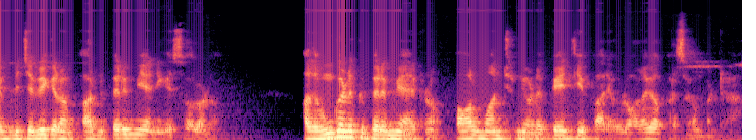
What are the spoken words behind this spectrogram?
எப்படி ஜெபிக்கிறான் பாருன்னு பெருமையாக நீங்கள் சொல்லணும். அது உங்களுக்கு பெருமையாக இருக்கணும். பால் மான்சுனியோட பேத்தியை பாரு எவ்வளோ அழகாக பிரசங்கம் பண்ணுறான்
